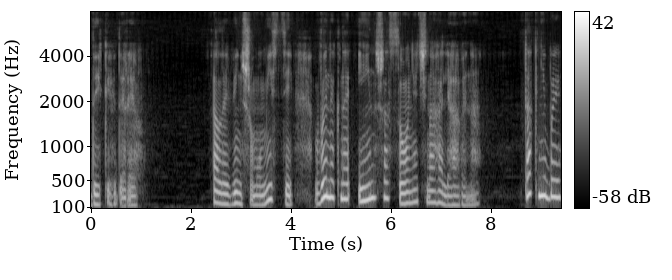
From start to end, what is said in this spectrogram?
диких дерев. Але в іншому місці виникне інша сонячна галявина. Так ніби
